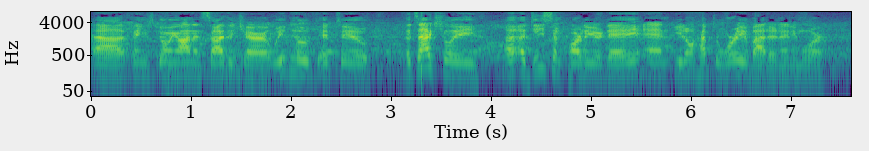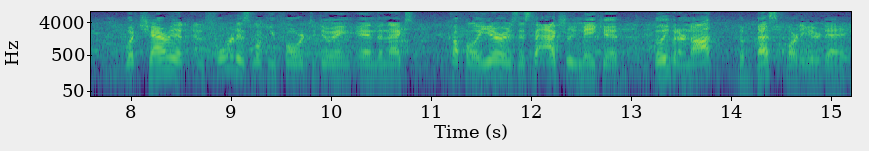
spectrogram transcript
uh, things going on inside the chair. We've moved it to it's actually a, a decent part of your day, and you don't have to worry about it anymore. What Chariot and Ford is looking forward to doing in the next couple of years is to actually make it, believe it or not, the best part of your day.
